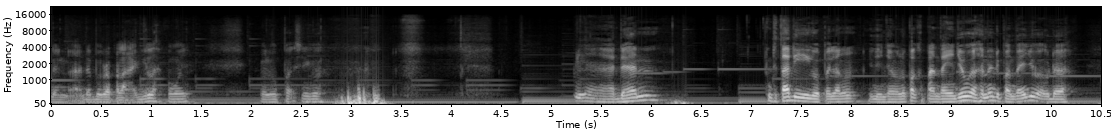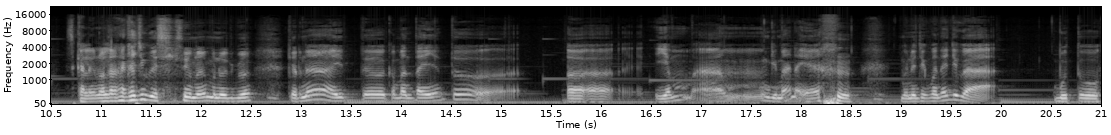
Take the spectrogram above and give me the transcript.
dan ada beberapa lagi lah pokoknya. Gue lupa sih gue nah dan itu tadi gue bilang jangan lupa ke pantainya juga karena di pantainya juga udah sekalian olahraga juga sih sebenarnya menurut gue karena itu ke pantainya tuh uh, ya um, gimana ya? Menuju ke pantai juga butuh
